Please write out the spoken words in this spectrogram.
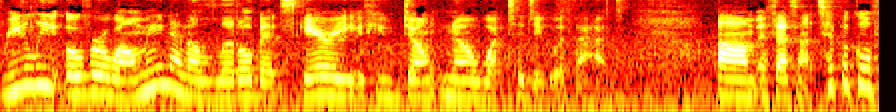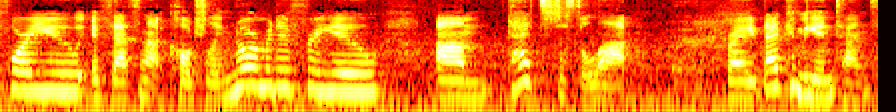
really overwhelming and a little bit scary if you don't know what to do with that. Um, if that's not typical for you, if that's not culturally normative for you, um, that's just a lot, right? That can be intense.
